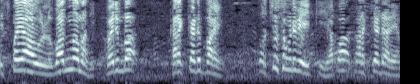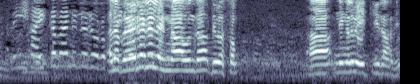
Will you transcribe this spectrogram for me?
വിസ്മയാവുള്ളൂ. വന്നാ മതി. വരുമ്പോ കറക്റ്റായിട്ട് പറയും. കുറച്ചു ദിവസം കൂടി വെയിറ്റ് ചെയ്യും. അപ്പൊ കറക്റ്റായിട്ട് ഒരു അല്ല വേരലിൽ എണ്ണാവുന്ന ദിവസം നിങ്ങൾ വെയിറ്റ് ചെയ്താൽ മതി.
